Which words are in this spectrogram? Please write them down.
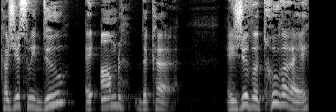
que je suis doux et humble de cœur, et je vous trouverai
